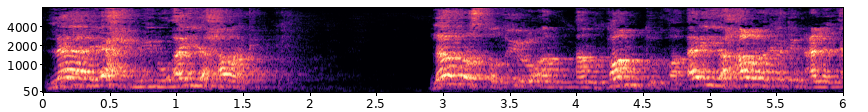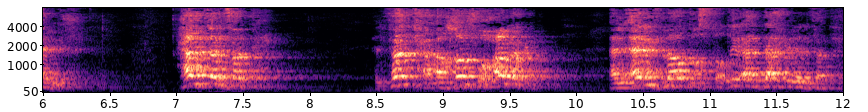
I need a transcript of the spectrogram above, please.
لا يحمل أي حركة. لا تستطيع أن, أن تنطق أي حركة على الألف. حتى الفتح. الفتحة أخف حركة. الألف لا تستطيع أن تحمل الفتحة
